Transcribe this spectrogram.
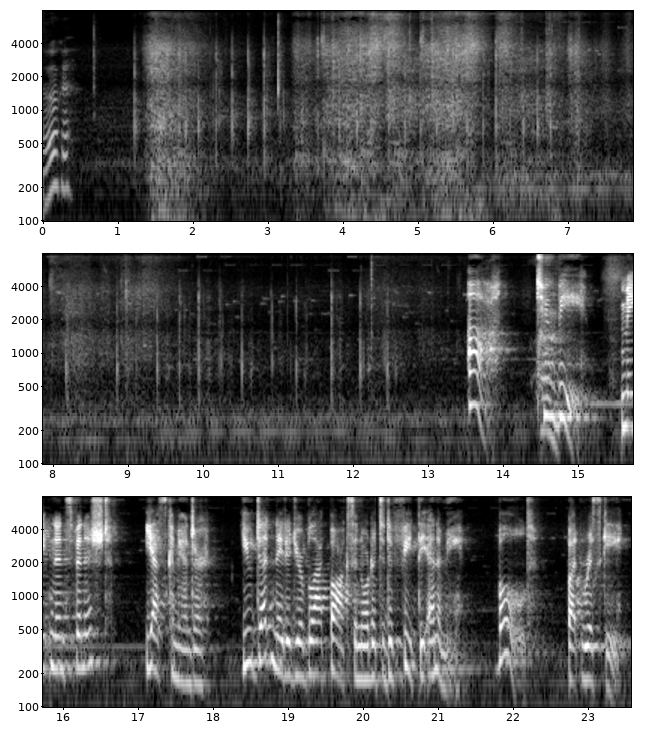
Okay. Ah, 2B. Maintenance finished? Yes, Commander. You detonated your black box in order to defeat the enemy. Bold, but risky.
